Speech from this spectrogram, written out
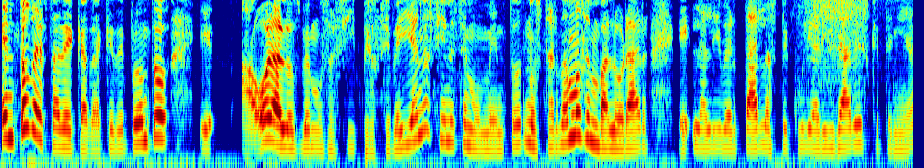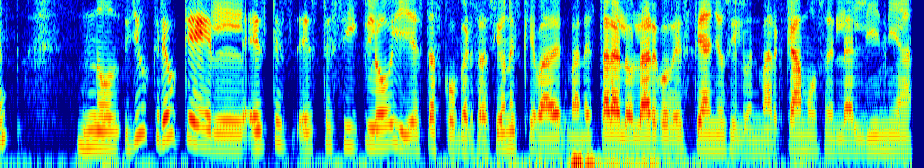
en toda esta década, que de pronto... Eh, ahora los vemos así, pero se veían así en ese momento. Nos tardamos en valorar eh, la libertad, las peculiaridades que tenían. No, yo creo que el, este, este ciclo y estas conversaciones que van a estar a lo largo de este año, si lo enmarcamos en la línea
